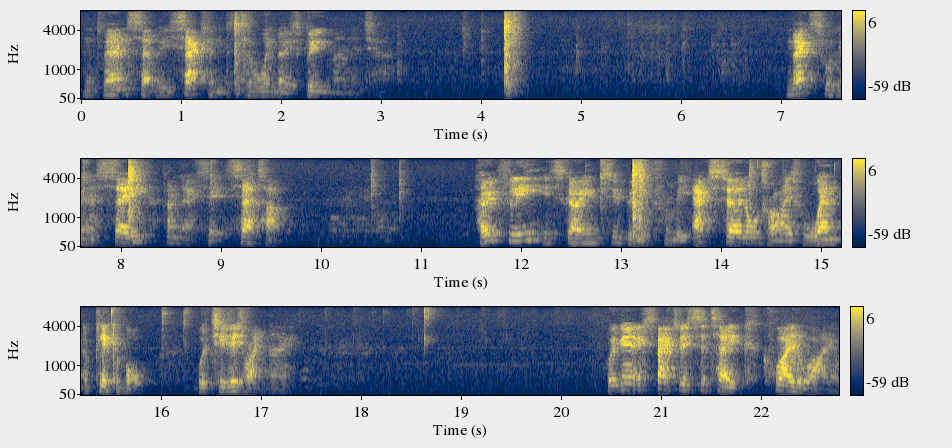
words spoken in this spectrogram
and then set the second to Windows Boot Manager. Next we're going to save and exit setup. Hopefully it's going to boot from the external drive when applicable, which it is right now. We're going to expect this to take quite a while.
